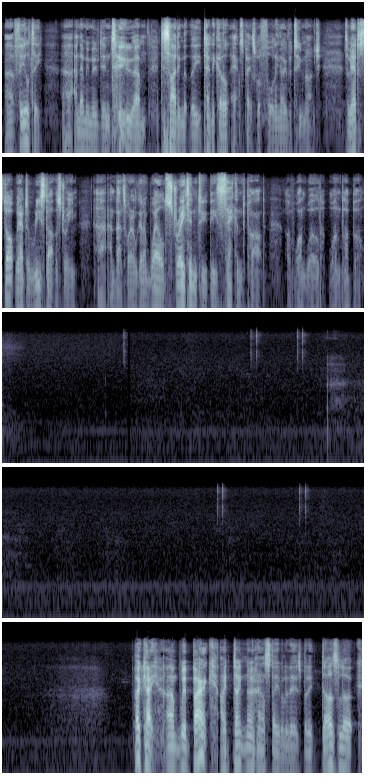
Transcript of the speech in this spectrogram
uh, fealty. Uh, and then we moved into um, deciding that the technical aspects were falling over too much. So we had to stop, we had to restart the stream, uh, and that's where I'm going to weld straight into the second part of One World, One Blood Bowl. Okay, um, we're back. I don't know how stable it is, but it does look.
